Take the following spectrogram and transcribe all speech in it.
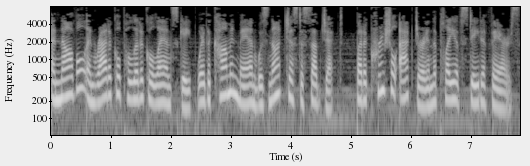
A novel and radical political landscape where the common man was not just a subject, but a crucial actor in the play of state affairs.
